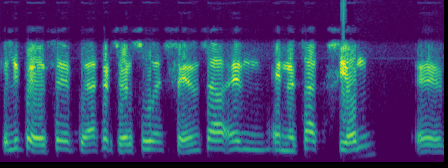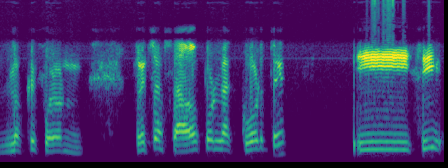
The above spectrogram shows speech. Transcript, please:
que el IPS pueda ejercer su defensa en, en esa acción, eh, los que fueron rechazados por la Corte. Y sí,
